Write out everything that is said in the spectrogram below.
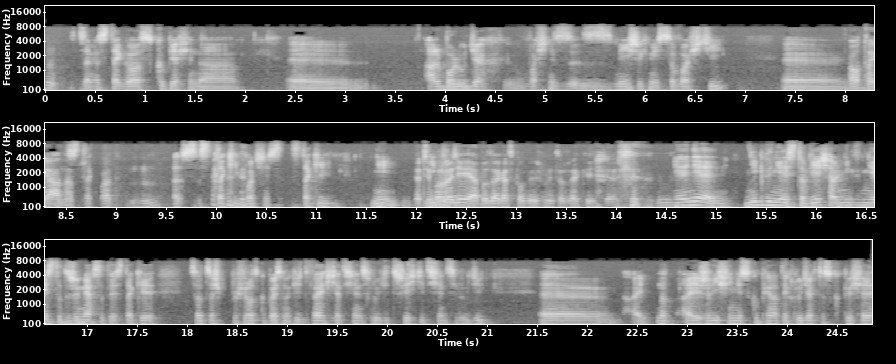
Hmm. Zamiast tego skupia się na y, albo ludziach właśnie z, z mniejszych miejscowości. Y, O, to ja na z, tak- przykład. Mhm. z, z takich właśnie, z, z takich nie, Znaczy nigdy- może nie ja, bo zaraz powiesz mi to, że jakieś wiesz. nie, nie, nigdy nie jest to wieś, ale nigdy nie jest to duże miasto. To jest takie co, coś po środku, powiedzmy jakieś 20 tysięcy ludzi, 30 tysięcy ludzi. E, a, no, a jeżeli się nie skupia na tych ludziach, to skupia się.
